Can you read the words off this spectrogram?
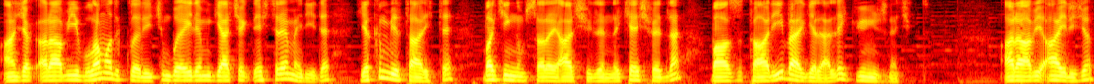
ancak Arabi'yi bulamadıkları için bu eylemi gerçekleştiremediği de yakın bir tarihte Buckingham Sarayı arşivlerinde keşfedilen bazı tarihi belgelerle gün yüzüne çıktı. Arabi ayrıca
